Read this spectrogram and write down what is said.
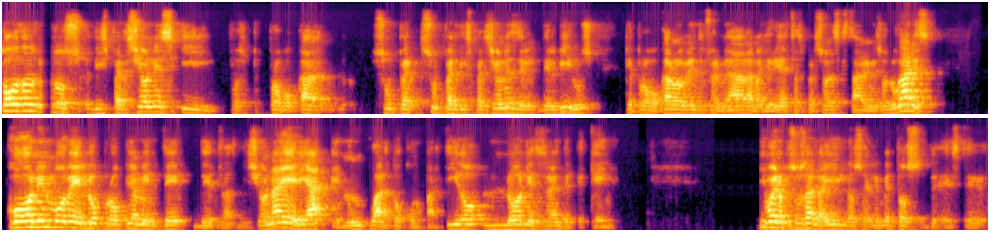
todas las dispersiones y pues, provoca, super, super dispersiones del, del, virus que provocaron obviamente enfermedad a la mayoría de estas personas que estaban en esos lugares, con el modelo propiamente de transmisión aérea en un cuarto compartido, no necesariamente pequeño. Y bueno, pues usan ahí los elementos de este,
